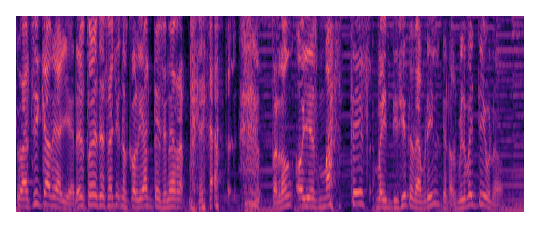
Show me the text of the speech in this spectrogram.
la chica de ayer. Esto es Desayunos Coliantes en RPA. Perdón, hoy es martes 27 de abril de 2021.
